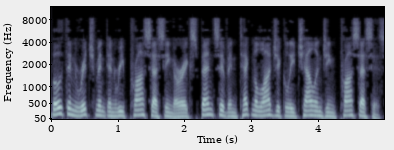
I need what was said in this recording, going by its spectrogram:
Both enrichment and reprocessing are expensive and technologically challenging processes,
